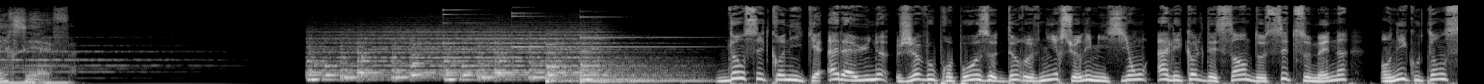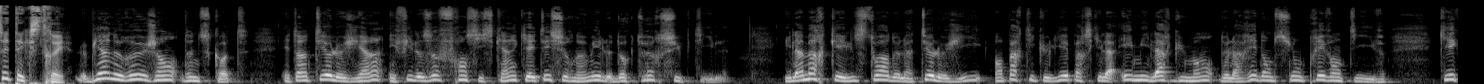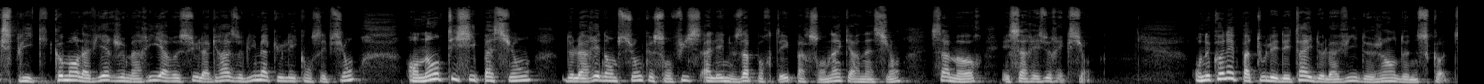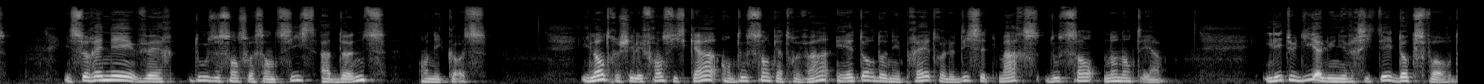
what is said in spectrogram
RCF. Dans cette chronique à la une, je vous propose de revenir sur l'émission à l'école des saints de cette semaine en écoutant cet extrait. Le bienheureux Jean Dunscott est un théologien et philosophe franciscain qui a été surnommé le docteur subtil. Il a marqué l'histoire de la théologie, en particulier parce qu'il a émis l'argument de la rédemption préventive, qui explique comment la Vierge Marie a reçu la grâce de l'Immaculée Conception en anticipation de la rédemption que son Fils allait nous apporter par son incarnation, sa mort et sa résurrection. On ne connaît pas tous les détails de la vie de Jean Dunscott. Il serait né vers 1266 à Duns, en Écosse. Il entre chez les franciscains en 1280 et est ordonné prêtre le 17 mars 1291. Il étudie à l'université d'Oxford.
